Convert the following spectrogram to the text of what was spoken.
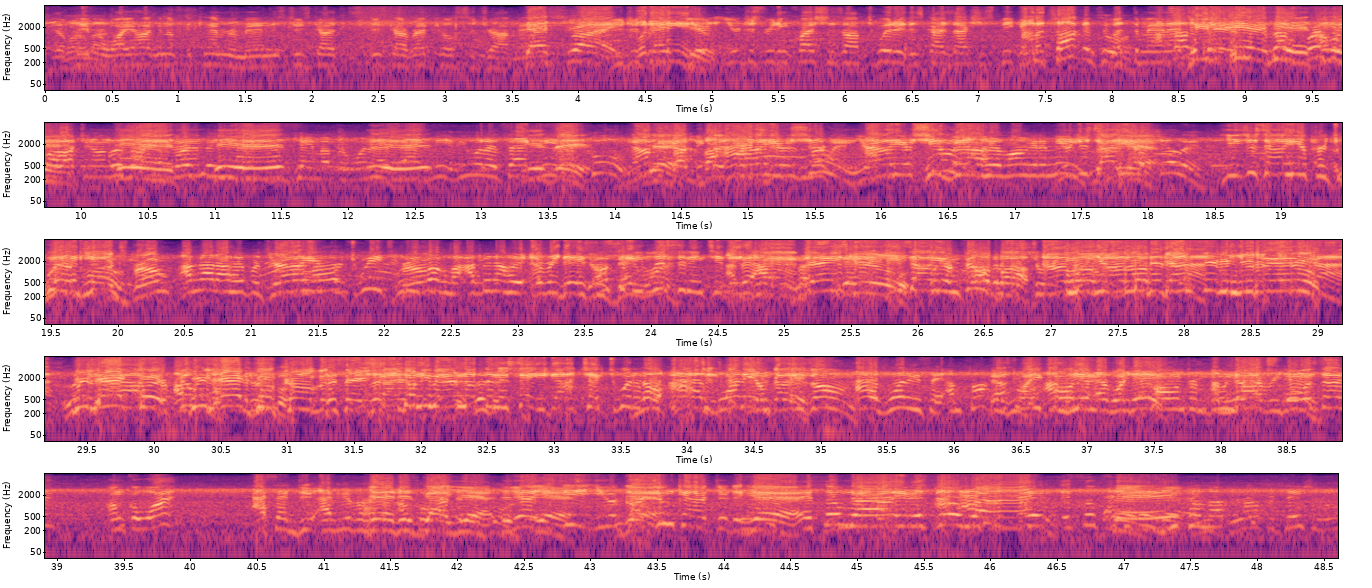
Yo, One paper, love. why you hogging up the camera, man? This dude's got this dude's got red pills to drop, man. That's right. you just What do you read- mean? you're, you're just reading questions off Twitter. This guy's actually speaking. I'm Let- talking to him. Let the man I'm talking educate to He him. is, you. he is, We're he is. watching on He the is, man. he is. came up and wanted He to attack is. me. If you want to attack He me, is. that's cool. No, Yeah. because, because But you're I out here haven't chilling. You're out here He's chilling. been out here longer than me. You're just Yeah, out yeah. here chilling. He's just out here for Twitter Look at you. plugs, bro. I'm not out here for You're out here for Twitter tweets, What are you bro. talking about? I've been out here every day Y'all since should day be one. listening to I've this been out man. here for- Thank you. He's out here What are you talking about? filibustering. I'm, Look up, at I'm, up, this I'm guy. giving you the Look at this truth. guy. Look We've at had guy. we've had good conversations. This guy don't even have nothing to say. He gotta check Twitter No, for I have plenty to got say. his own. I have plenty to say. I'm talking. That's to why you call him. every day. call him from Boondocks? What was that? Uncle what? I said, dude, have you ever heard Yeah, of this Uncle guy, yeah, this- Yeah, Yeah. you see, you a Yeah. cartoon character to him. Yeah, it's alright. It's alright. It's okay. You come up confrontational.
